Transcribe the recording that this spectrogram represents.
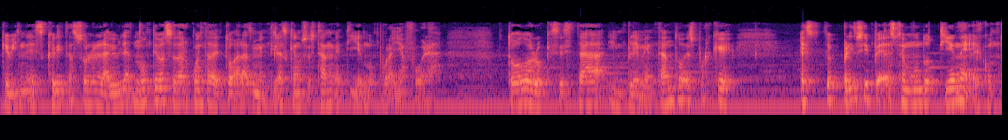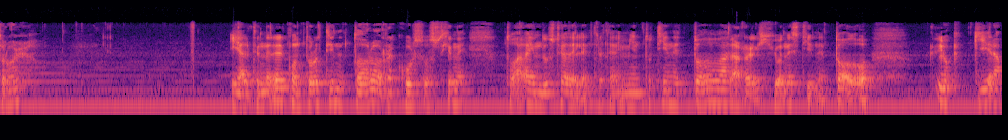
que viene escrita solo en la Biblia, no te vas a dar cuenta de todas las mentiras que nos están metiendo por allá afuera. Todo lo que se está implementando es porque este príncipe de este mundo tiene el control. Y al tener el control tiene todos los recursos, tiene toda la industria del entretenimiento, tiene todas las religiones, tiene todo lo que quiera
